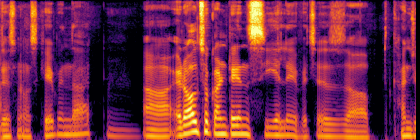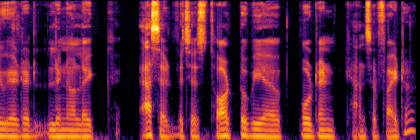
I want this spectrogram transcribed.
there's no escaping that. Mm. Uh, it also contains CLA, which is uh, conjugated linoleic acid, which is thought to be a potent cancer fighter.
